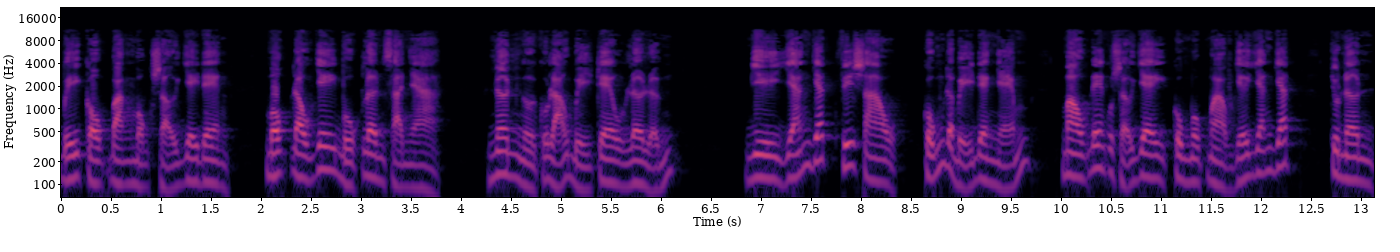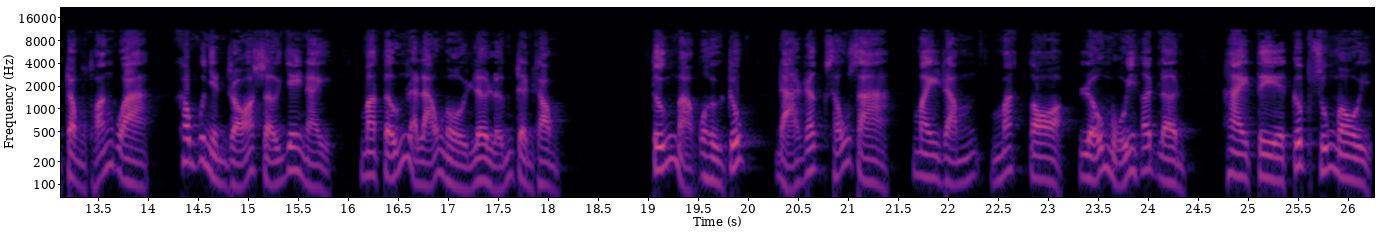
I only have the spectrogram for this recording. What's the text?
bị cột bằng một sợi dây đen, một đầu dây buộc lên xà nhà, nên người của lão bị treo lơ lửng. Vì dán dách phía sau cũng đã bị đen nhẽm, màu đen của sợi dây cùng một màu với dán dách, cho nên trong thoáng qua không có nhìn rõ sợi dây này mà tưởng là lão ngồi lơ lửng trên không. Tướng mạo của hư trúc đã rất xấu xa, mày rậm, mắt to, lỗ mũi hết lên, hai tia cúp xuống môi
